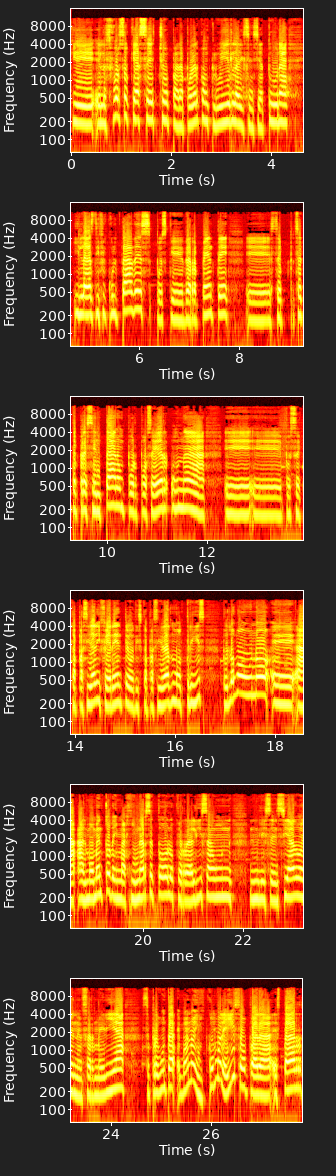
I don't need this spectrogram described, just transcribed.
que el esfuerzo que has hecho para poder concluir la licenciatura y las dificultades pues que de repente eh, se, te presentaron por poseer una eh, eh, pues capacidad diferente o discapacidad motriz pues luego uno al momento de imaginarse todo lo que realiza un licenciado en enfermería se pregunta bueno y cómo le hizo para estar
